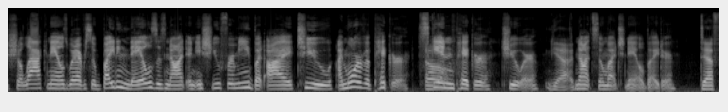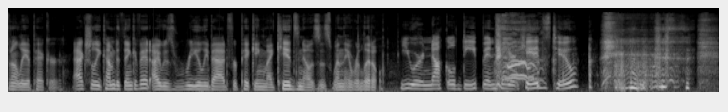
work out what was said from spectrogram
shellac nails, whatever. So biting nails is not an issue for me, but I too, I'm more of a picker, skin Oh. picker, chewer, yeah, not so much nail biter. definitely a picker. Actually, come to think of it, I was really bad for picking my kids' noses when they were little. You were knuckle deep into your kids too?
